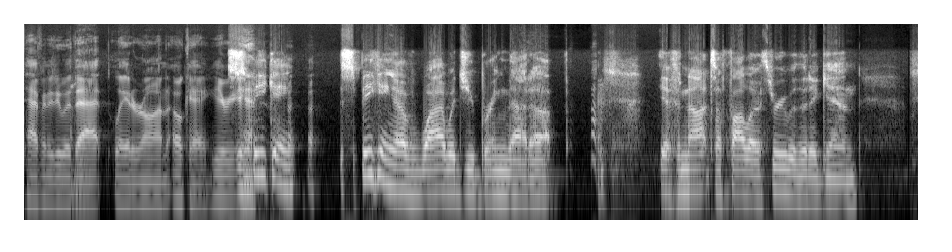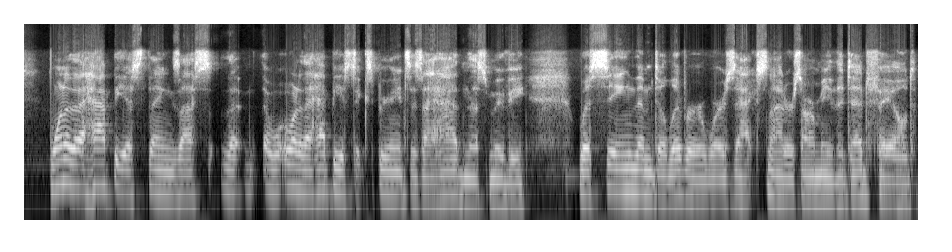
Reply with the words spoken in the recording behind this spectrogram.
having to do with that later on. Okay Here, speaking speaking of why would you bring that up if not to follow through with it again. One of the happiest things I that one of the happiest experiences I had in this movie was seeing them deliver where Zack Snyder's Army of the Dead failed,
